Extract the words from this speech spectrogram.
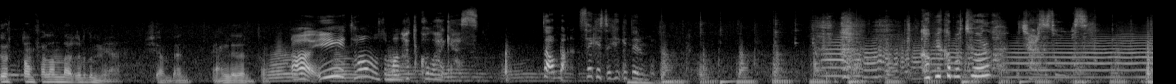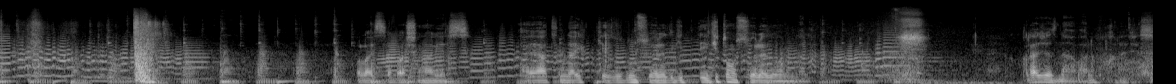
dört ton falan da kırdım ya. Şey ben hallederim tamam. Aa, iyi tamam o zaman hadi kolay gelsin. Tamam ben seke seke giderim buradan. Kapıyı kapatıyorum içerisi olmasın. Kolaysa başına gelsin. Hayatında ilk kez odun söyledi, gitti iki ton söyledi onlara. Kıracağız ne yapalım, kıracağız.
